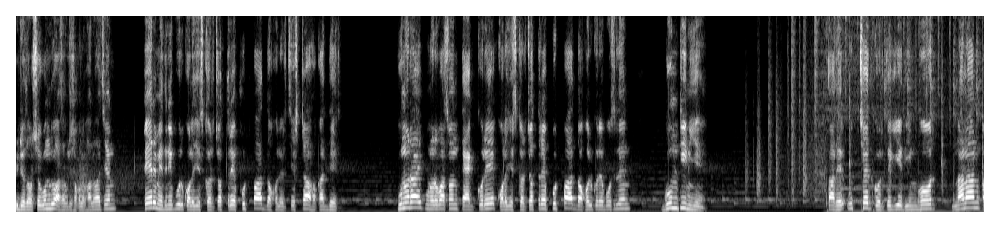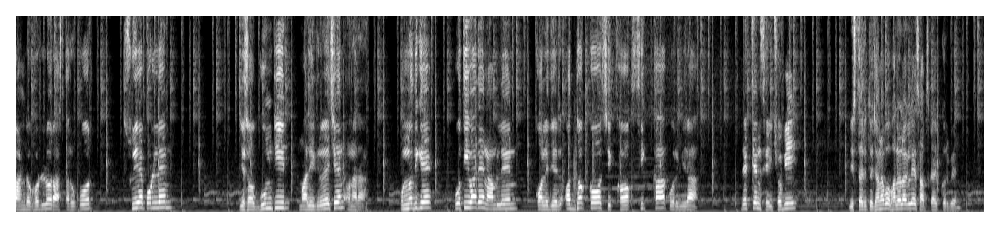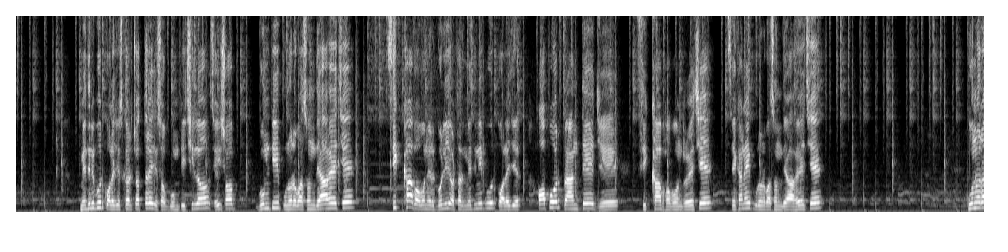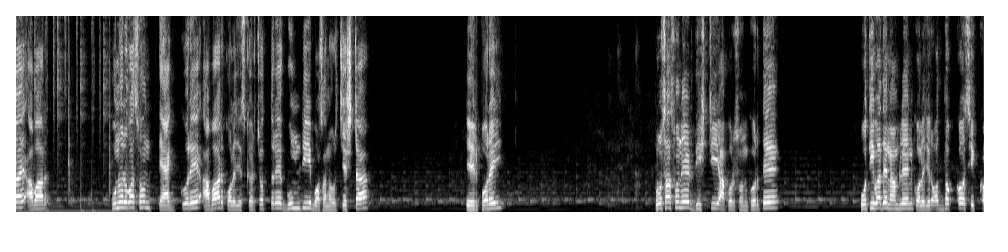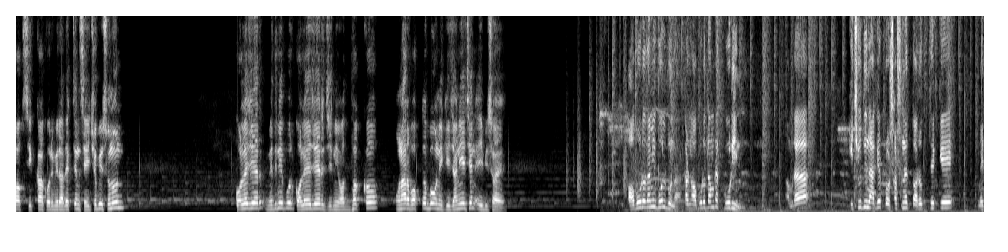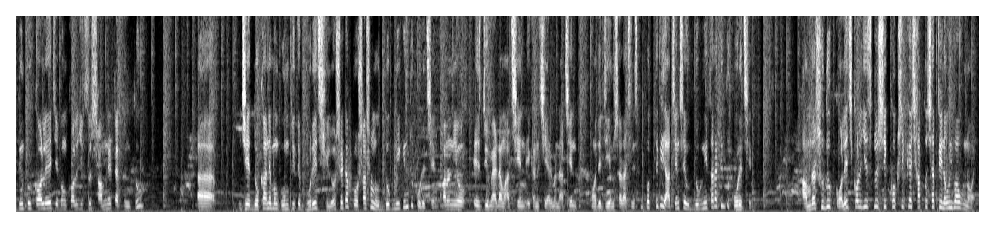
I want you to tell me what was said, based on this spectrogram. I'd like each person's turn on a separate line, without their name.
প্রিয় দর্শক বন্ধু, আশা করি সকলে ভালো আছেন। ফের মেদিনীপুর কলেজ স্কোয়ার চত্বরে ফুটপাত দখলের চেষ্টা হকারদের। পুনরায় পুনর্বাসন ত্যাগ করে কলেজ স্কোয়ার চত্বরে ফুটপাত দখল করে বসলেন গুমটি নিয়ে। তাদের উচ্ছেদ করতে গিয়ে দিনভর নানান কাণ্ড ঘটল রাস্তার উপর। শুয়ে পড়লেন যেসব গুমটির মালিক রয়েছেন ওনারা। অন্যদিকে প্রতিবাদে নামলেন কলেজের অধ্যক্ষ, শিক্ষক শিক্ষা কর্মীরা দেখছেন সেই ছবি। বিস্তারিত জানাব, ভালো লাগলে সাবস্ক্রাইব করবেন। মেদিনীপুর কলেজ স্কোয়ার চত্বরে যেসব গুমটি ছিল, সেই সব গুমটি পুনর্বাসন দেওয়া হয়েছে। শিক্ষা ভবনের গলি, অর্থাৎ মেদিনীপুর কলেজের অপর প্রান্তে যে শিক্ষা ভবন রয়েছে, সেখানেই পুনর্বাসন দেওয়া হয়েছে। পুনরায় আবার পুনর্বাসন ত্যাগ করে আবার কলেজ স্কোয়ার চত্বরে গুমটি বসানোর চেষ্টা। এরপরেই প্রশাসনের দৃষ্টি আকর্ষণ করতে প্রতিবাদে নামলেন কলেজের অধ্যক্ষ, শিক্ষক, শিক্ষাকর্মীরা। দেখছেন, সেই ছবি শুনুন। কলেজের মেদিনীপুর কলেজের যিনি অধ্যক্ষ, ওনার বক্তব্য উনি কি জানিয়েছেন এই বিষয়ে?
অবরোধ আমি বলব না, কারণ অবরোধ আমরা করিনি। আমরা কিছুদিন আগে প্রশাসনের তরফ থেকে মেদিনীপুর কলেজ এবং কলেজের সামনেটা কিন্তু যে দোকান এবং গুমটিতে ভরেছিল সেটা প্রশাসন উদ্যোগ নিয়ে কিন্তু করেছেন। মাননীয় এস এসডিও ম্যাডাম আছেন, এখানে চেয়ারম্যান আছেন, আমাদের ডিএম স্যার আছেন প্রত্যেকেই আছেন, সেই উদ্যোগ নিয়ে তারা কিন্তু করেছেন। আমরা শুধু কলেজ কলেজ স্কুলের শিক্ষক শিক্ষক, ছাত্রছাত্রী, অভিভাবক নয়,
